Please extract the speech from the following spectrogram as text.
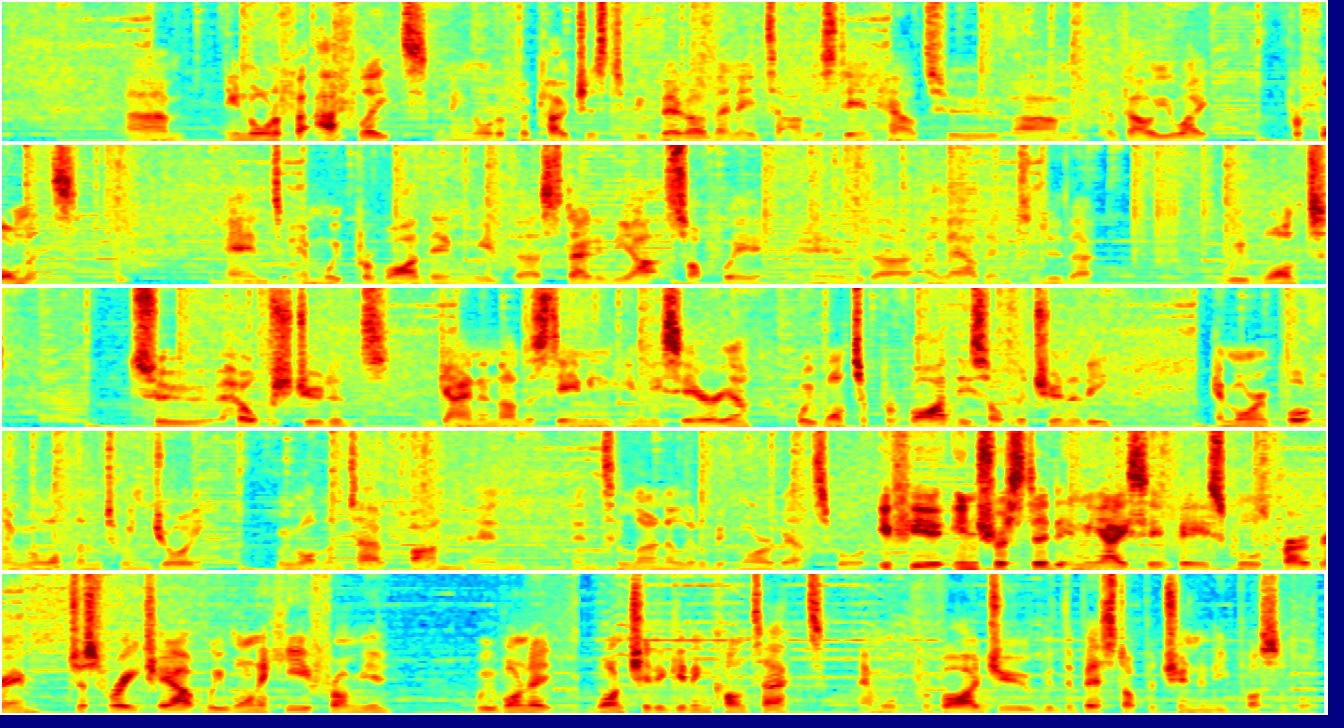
Um, in order for athletes and in order for coaches to be better, they need to understand how to um, evaluate performance, and, and we provide them with uh, state-of-the-art software and uh, allow them to do that. We want to help students gain an understanding in this area. We want to provide this opportunity, and more importantly, we want them to enjoy. We want them to have fun and, and to learn a little bit more about sport. If you're interested in the ACP Schools program, just reach out. We want to hear from you. We want, to, want you to get in contact and we'll provide you with the best opportunity possible.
